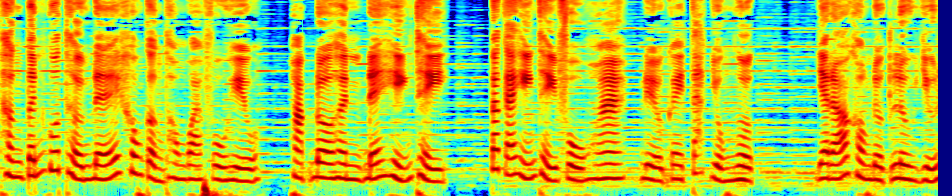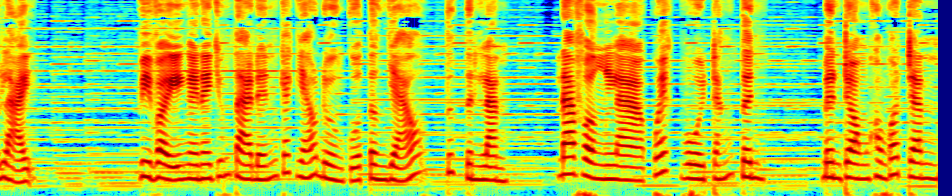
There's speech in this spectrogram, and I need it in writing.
thần tính của Thượng Đế không cần thông qua phù hiệu hoặc đồ hình để hiển thị. Tất cả hiển thị phù hoa đều gây tác dụng ngược, do đó không được lưu giữ lại. Vì vậy, ngày nay chúng ta đến các giáo đường của tân giáo, tức tinh lành, đa phần là quét vôi trắng tinh. Bên trong không có tranh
